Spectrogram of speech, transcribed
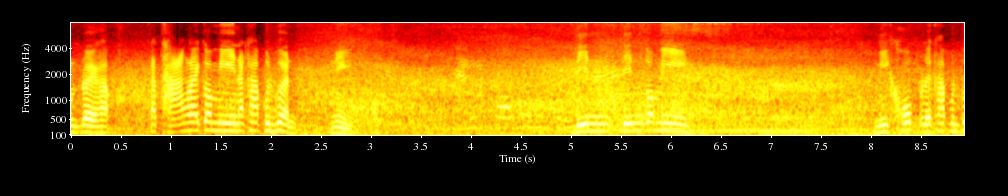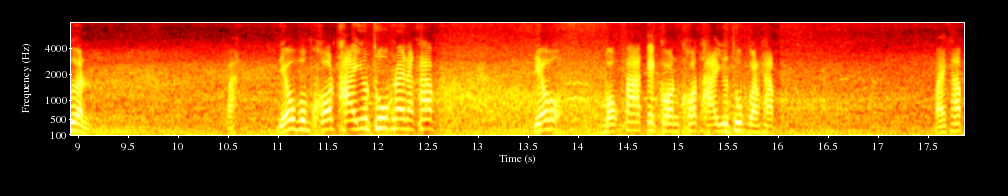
ๆด้วยครับ กระถางอะไรก็มีนะครับ เพื่อนๆ นี่ ดินดินก็มี มีครบเลยครับเพื่อนๆไป เดี๋ยวผมขอถ่าย YouTube หน่อยนะครับ เดี๋ยวบอกป้าแกก่อนขอถ่าย YouTube ก่อนครับ ไปครับ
